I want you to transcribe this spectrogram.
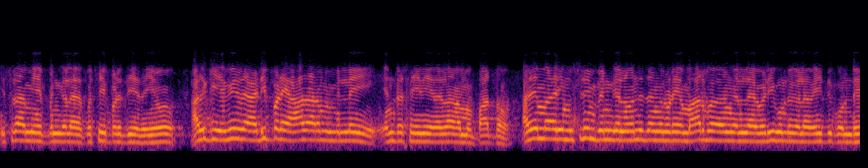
இஸ்லாமிய பெண்களை கொச்சைப்படுத்தியதையும் அதுக்கு எவ்வித அடிப்படை ஆதாரமும் இல்லை என்ற செய்திகளெல்லாம் நம்ம பார்த்தோம். அதே மாதிரி முஸ்லீம் பெண்கள் வந்து தங்களுடைய மார்பகங்கள்ல வெடிகுண்டுகளை வைத்துக் கொண்டு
